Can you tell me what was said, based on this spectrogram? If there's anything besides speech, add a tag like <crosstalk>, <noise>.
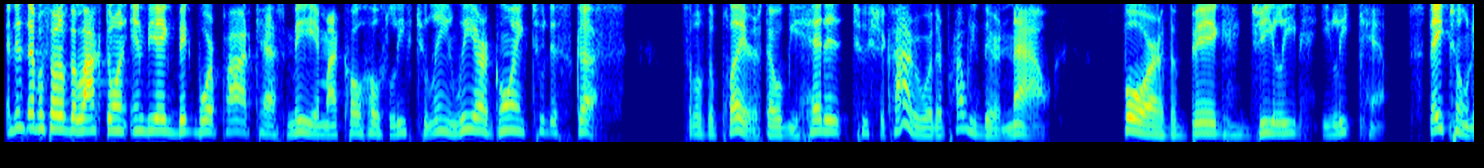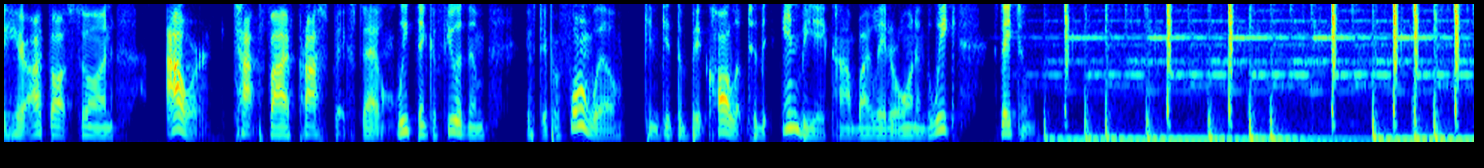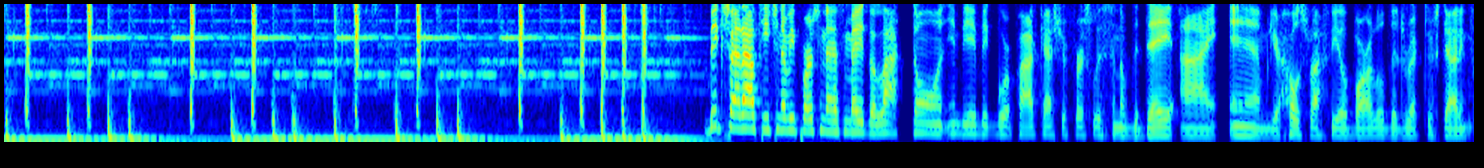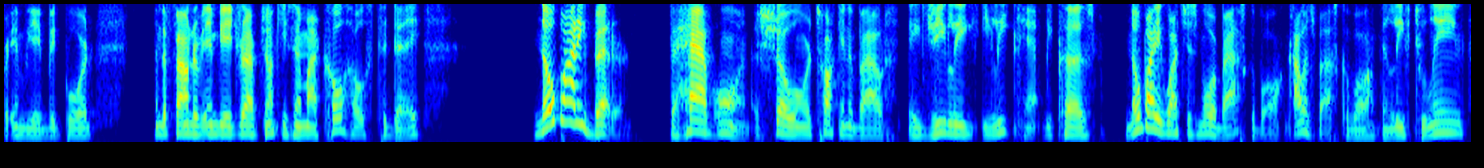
In this episode of the Locked On NBA Big Board podcast, me and my co-host Leif Thulin, we are going to discuss some of the players that will be headed to Chicago, where they're probably there now, for the big G League Elite Camp. Stay tuned to hear our thoughts on our top five prospects that we think a few of them, if they perform well, can get the big call up to the NBA Combine later on in the week. Stay tuned. Big shout out to each and every person that has made the Locked On NBA Big Board podcast your first listen of the day. I am your host, Rafael Barlowe, the director of scouting for NBA Big Board and the founder of NBA Draft Junkies, and my co host today. Nobody better to have on a show when we're talking about a G League elite camp because nobody watches more basketball, college basketball, than Leif Thulin.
